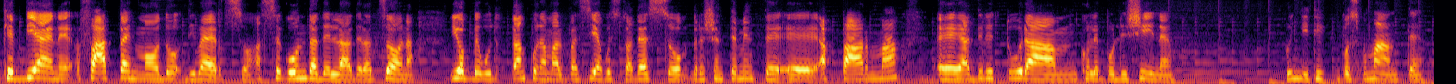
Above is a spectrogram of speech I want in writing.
che viene fatta in modo diverso a seconda della, della zona. Io ho bevuto anche una malvasia, questo adesso recentemente eh, a Parma, eh, addirittura mh, con le bollicine, quindi tipo spumante.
